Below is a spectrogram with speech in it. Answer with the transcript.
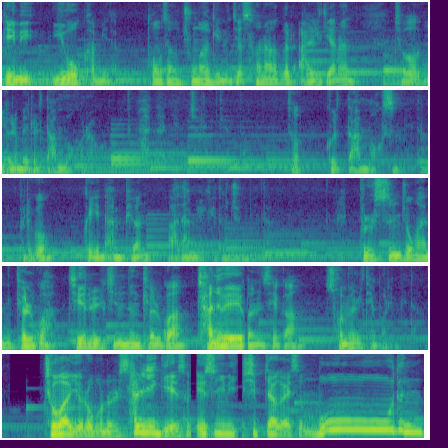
뱀이 유혹합니다. 동상 중앙에 있는 저 선악을 알게 하는 저 열매를 따 먹으라고 하나님처럼 된다. 저 그걸 따 먹습니다. 그리고 그의 남편 아담에게도 줍니다. 불순종한 결과, 죄를 짓는 결과 자녀의 건세가 소멸돼 버립니다. 저와 여러분을 살리기 위해서 예수님이 십자가에서 모든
